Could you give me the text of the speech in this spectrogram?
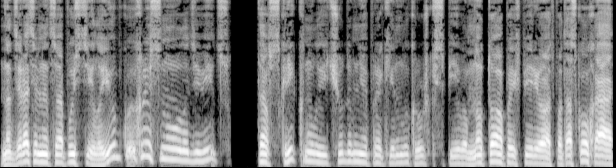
Надзирательница опустила юбку и хлестнула девицу. Та вскрикнула и чудом не опрокинула кружки с пивом. «Ну, топай вперед, потаскуха!»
